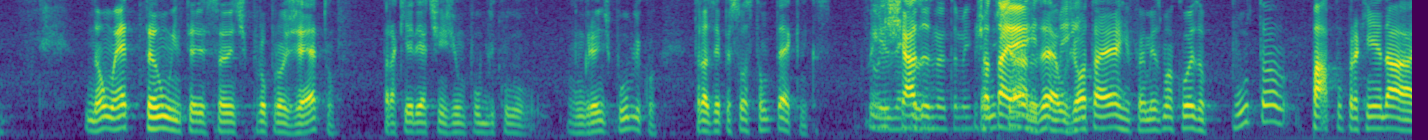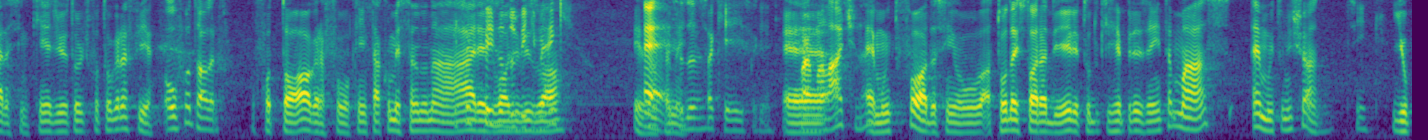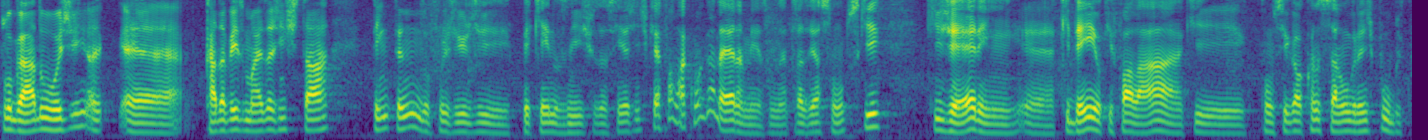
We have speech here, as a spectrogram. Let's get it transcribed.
não é tão interessante para o projeto, para querer atingir um público, um grande público, trazer pessoas tão técnicas. Foi exemplo- né, também. JR nichadas, é, o também. JR foi a mesma coisa. Puta papo para quem é da área, assim, quem é diretor de fotografia. Ou fotógrafo. O fotógrafo, quem está começando na que área fez do o do Big audiovisual. Mac? Exatamente. É, do- Isso aqui, isso aqui. É, Parmalat, né? é muito foda, assim, o- a- toda a história dele, tudo que representa, mas é muito nichado. Sim. E o plugado hoje, é, é, cada vez mais a gente está tentando fugir de pequenos nichos assim. A gente quer falar com a galera mesmo, né? Trazer assuntos que, que gerem, é, que deem o que falar, que consiga alcançar um grande público.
